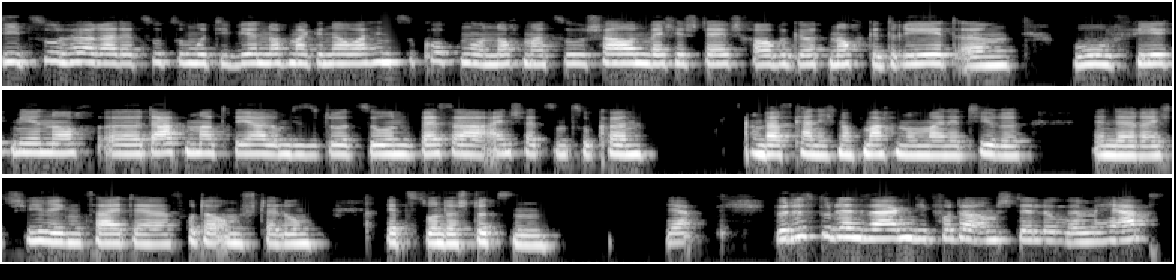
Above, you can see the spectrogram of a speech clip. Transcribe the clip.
die Zuhörer dazu zu motivieren, nochmal genauer hinzugucken und nochmal zu schauen, welche Stellschraube gehört noch gedreht. Ähm, wo fehlt mir noch äh, Datenmaterial, um die Situation besser einschätzen zu können? Und was kann ich noch machen, um meine Tiere in der recht schwierigen Zeit der Futterumstellung jetzt zu unterstützen? Ja. Würdest du denn sagen, die Futterumstellung im Herbst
